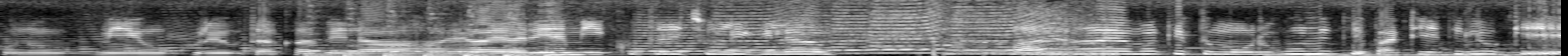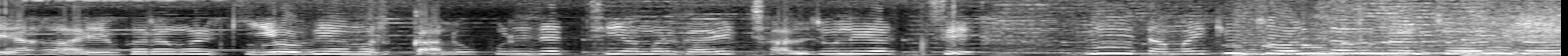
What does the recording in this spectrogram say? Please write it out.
কোনো মেয়েও ঘুরেও তাকাবে না। হায় হায়, আরে আমি কোথায় চলে গেলাম? মরুভূমিতে পাঠিয়ে দিল কে? হায় এবার আমার কি হবে? আমার কালো পড়ে যাচ্ছি, আমার গায়ের ছাল জ্বলে যাচ্ছে। প্লিজ আমায় কেউ জল দাও না, জল দাও।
